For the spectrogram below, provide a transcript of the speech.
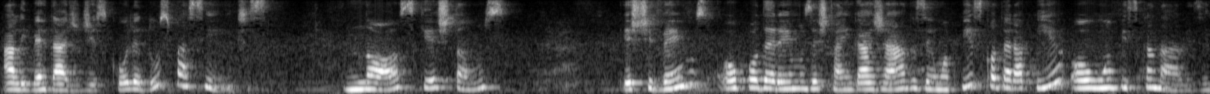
a liberdade de escolha dos pacientes. Nós que estamos estivemos ou poderemos estar engajados em uma psicoterapia ou uma psicanálise.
